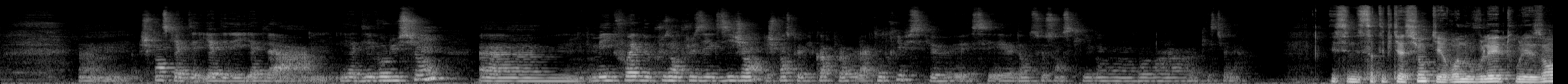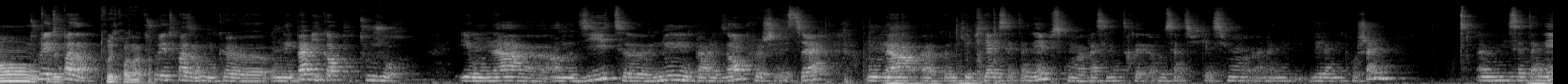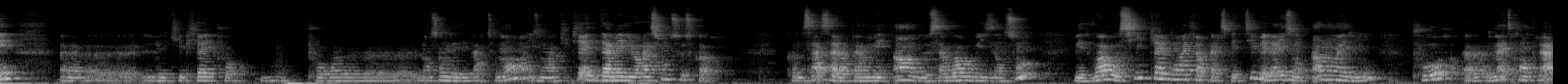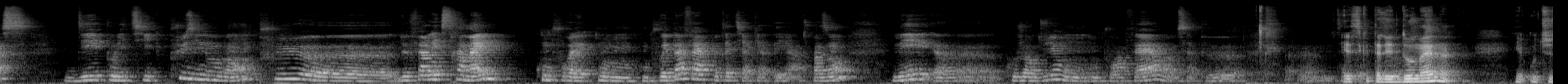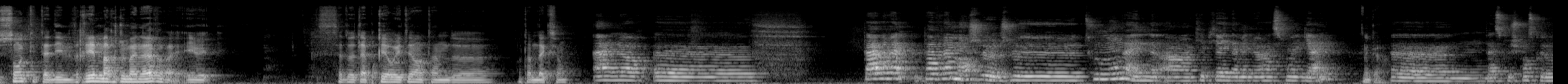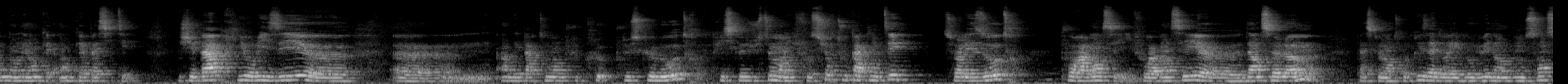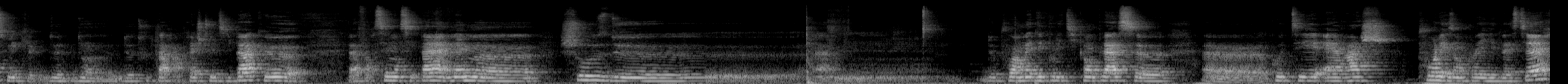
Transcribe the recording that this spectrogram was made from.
Euh, je pense qu'il y, y, y, a de l'évolution, euh, mais il faut être de plus en plus exigeant. Et je pense que Bicorp l'a compris, puisque c'est dans ce sens qu'ils vont revoir leur questionnaire. Et c'est une certification qui est renouvelée tous les ans Tous les trois ans. Tous les trois ans. Tous les trois ans. Donc euh, on n'est pas Bicorp pour toujours et on a euh, un audit. Euh, nous, par exemple, chez SR, on a euh, comme KPI cette année, puisqu'on va passer notre recertification dès l'année prochaine. mais cette année, le KPI pour, pour l'ensemble des départements, ils ont un KPI d'amélioration de ce score. Comme ça, ça leur permet, un, de savoir où ils en sont, mais de voir aussi quelles vont être leurs perspectives. Et là, ils ont un an et demi pour mettre en place des politiques plus innovantes, plus euh, de faire l'extra mile qu'on pourrait qu'on pouvait pas faire peut-être il, il, y a trois ans, mais euh, qu'aujourd'hui on, pourra faire. Ça peut. Euh, Est-ce que tu as des domaines où tu sens que tu as des vraies marges de manœuvre et ça doit être la priorité en termes de en termes d'action? Alors. Pas, pas, vraiment. Je, je, tout le monde a, une, a un KPI d'amélioration égal. Euh, parce que je pense que l'on en est en, en capacité. J'ai pas priorisé euh, euh, un département plus, plus que l'autre, puisque justement, il faut surtout pas compter sur les autres pour avancer. Il faut avancer d'un seul homme, parce que l'entreprise, elle doit évoluer dans le bon sens, mais que de, de, de toutes parts. Après, je te dis pas que bah forcément, c'est pas la même chose de de pouvoir mettre des politiques en place euh, euh, côté RH pour les employés de vestiaire,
